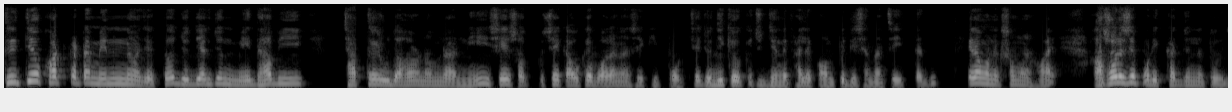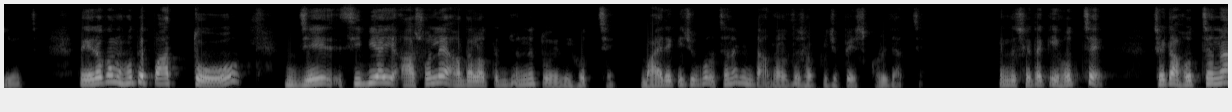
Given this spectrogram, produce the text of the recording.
তৃতীয় খটকাটা মেনে নেওয়া যেত যদি একজন মেধাবী ছাত্রের উদাহরণ আমরা নিই, সে সব, সে কাউকে বলে না সে কি পড়ছে, যদি কেউ কিছু জেনে ফেলে কম্পিটিশন আছে ইত্যাদি এরকম অনেক সময় হয়, আসলে সে পরীক্ষার জন্য তৈরি হচ্ছে। তো এরকম হতে পারত যে সিবিআই আসলে আদালতের জন্য তৈরি হচ্ছে। বাইরে কিছু বলছে না, কিন্তু আদালতে সবকিছু পেশ করে যাচ্ছে। কিন্তু সেটা কি হচ্ছে? সেটা হচ্ছে না,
